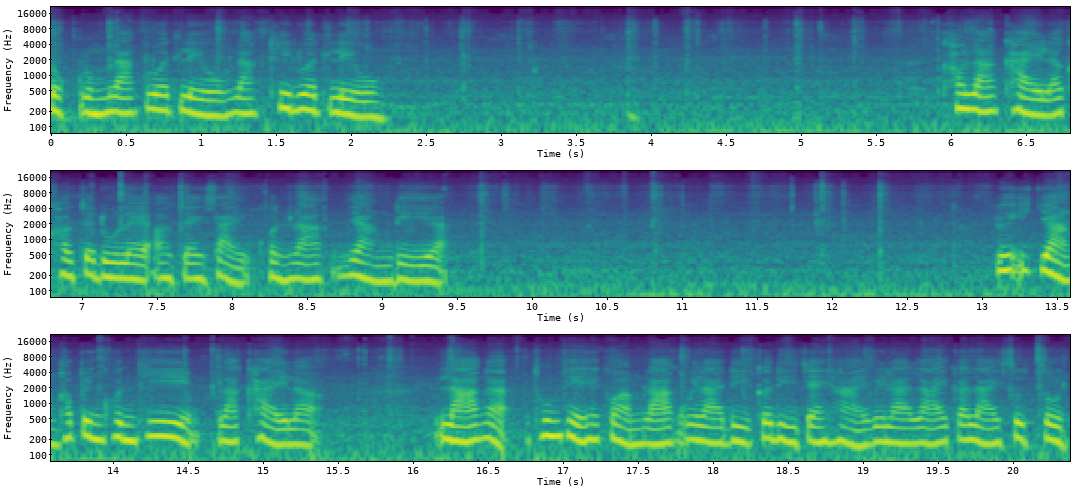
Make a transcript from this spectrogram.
ตกหลุมรักรวดเร็ว รักที่รวดเร็ว เขารักใครแล้วเขาจะดูแลเอาใจใส่คนรักอย่างดีอะหรืออีกอย่างเขาเป็นคนที่รักใครละรักอะทุ่มเทให้ความรัก เวลาดีก็ดีใจหาย เวลาร้ายก็ร้ายสุด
